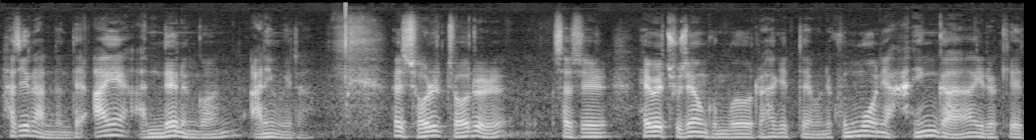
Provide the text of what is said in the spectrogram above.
하지는 않는데 아예 안 되는 건 아닙니다. 그래서 저를, 저를 사실 해외 주재원 근무를 하기 때문에 공무원이 아닌가 이렇게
